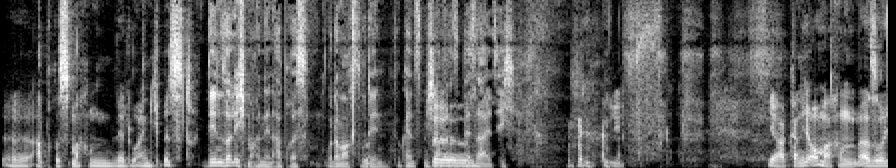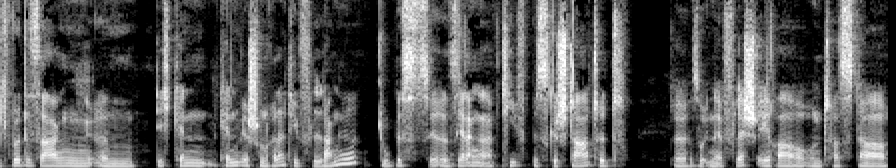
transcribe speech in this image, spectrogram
äh, Abriss machen, wer du eigentlich bist. Den soll ich machen, den Abriss. Oder machst du den? Du kennst mich ja äh, besser als ich. ja, kann ich auch machen. Also ich würde sagen, ähm, dich kennen kennen wir schon relativ lange. Du bist sehr, sehr lange aktiv, bist gestartet äh, so in der Flash-Ära und hast da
